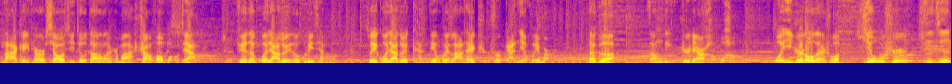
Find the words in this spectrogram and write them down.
拿这条消息就当了什么尚方宝剑了，觉得国家队都亏钱了，所以国家队肯定会拉抬指数，赶紧回本。大哥，咱理智点好不好？我一直都在说，救市资金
